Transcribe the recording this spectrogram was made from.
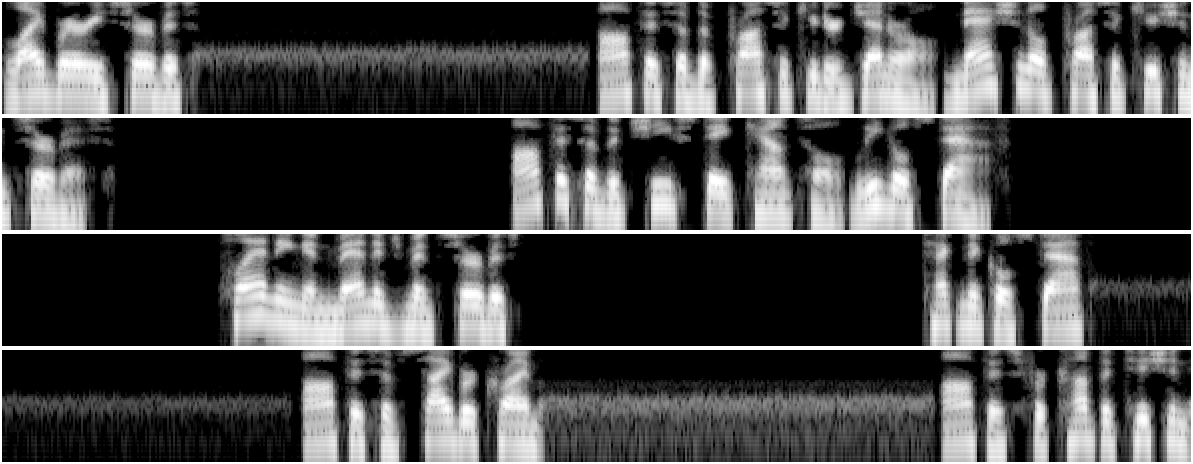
Library Service Office of the Prosecutor General, National Prosecution Service Office of the Chief State Counsel, Legal Staff Planning and Management Service Technical Staff Office of Cybercrime Office for Competition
